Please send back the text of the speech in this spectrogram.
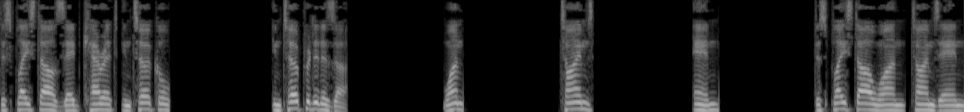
display style z caret intercal interpreted as a 1 times n display style 1 times n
